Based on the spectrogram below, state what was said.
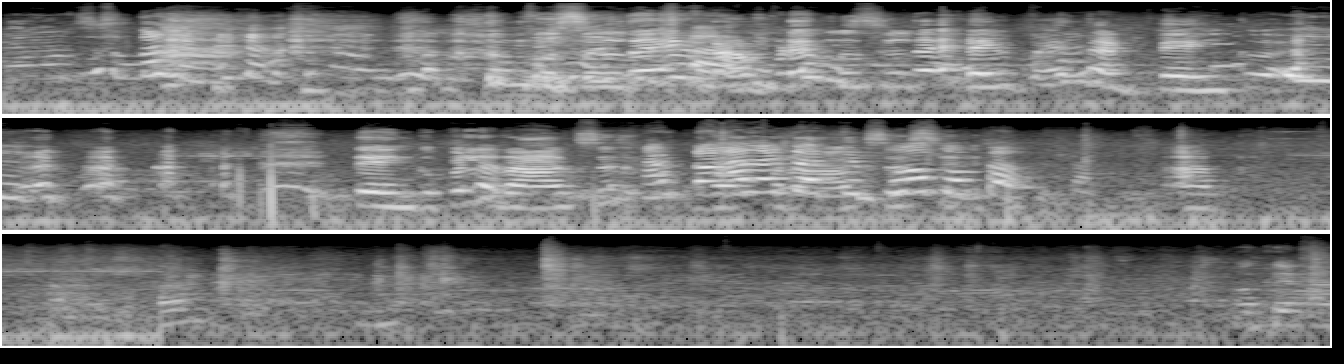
నేను ముసురుతా. ముసలిదే అప్పుడే ముసలిదే అయిపోయింది టెంకు. టెంకు పిల్ల రాక్షసి. రాక్షసి ఆ- ఓకేనా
